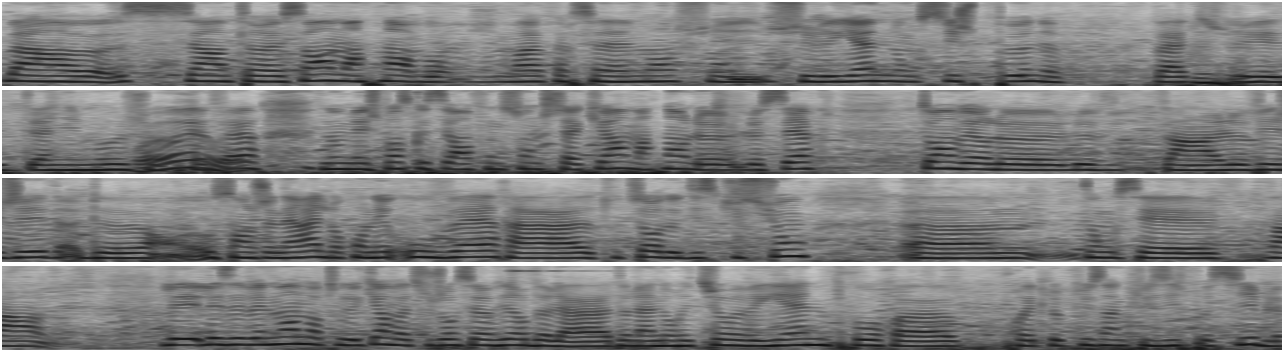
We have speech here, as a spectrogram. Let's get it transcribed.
Ben, c'est intéressant. Maintenant, bon, moi personnellement, je suis, je suis végane, donc si je peux ne pas tuer d'animaux, je Mhm. Ouais, ouais, préfère. Non, mais je pense que c'est en fonction de chacun. Maintenant, le, le cercle tant vers le, le, enfin, le VG de, de- au sens général. Donc on est ouvert à toutes sortes de discussions. Euh, donc c'est, enfin, les, les événements, dans tous les cas, on va toujours servir de la, de la nourriture végane pour, euh, pour être le plus inclusif possible.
